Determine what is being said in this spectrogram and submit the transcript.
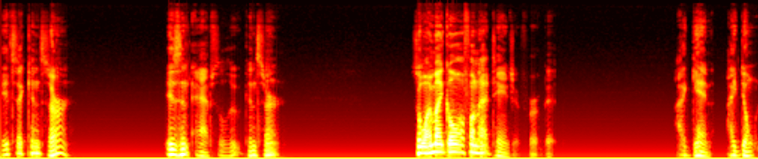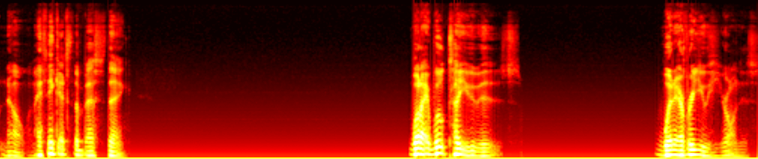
it's a concern. Is an absolute concern. So I might go off on that tangent for a bit. Again, I don't know. And I think that's the best thing. What I will tell you is whatever you hear on this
